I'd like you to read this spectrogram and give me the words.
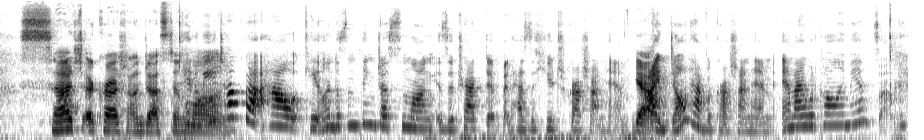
such a crush on Justin Can Long. we talk about how Caitlin doesn't think Justin Long is attractive, but has a huge crush on him? Yeah. I don't have a crush on him, and I would call him handsome.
